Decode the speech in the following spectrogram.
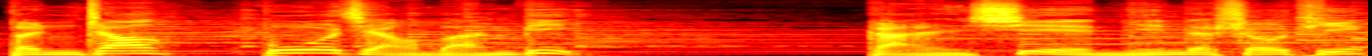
本章播讲完毕，感谢您的收听。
